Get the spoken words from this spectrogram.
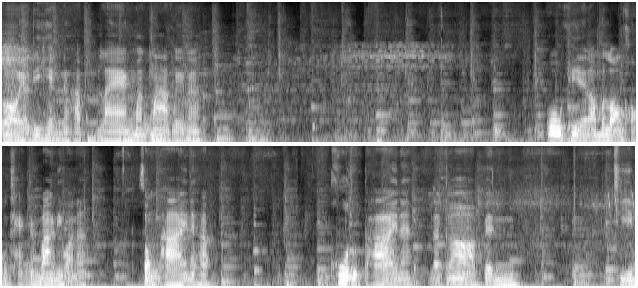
ก็อย่างที่เห็นนะครับ แรงมาก ๆ เลยนะ โอเค เรามาลองของแข็งกันบ้างดีกว่านะ ส่งท้ายนะครับ คู่สุดท้ายนะ แล้วก็เป็น ทีม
